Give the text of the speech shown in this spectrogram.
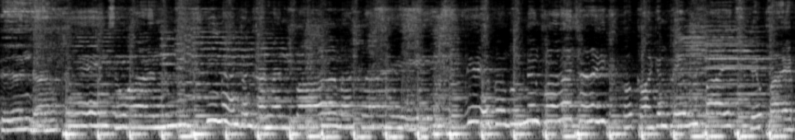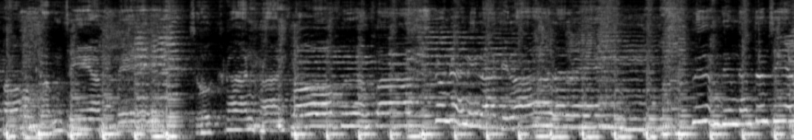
คืนดังเพลงสวรรค์วิมานพันธานลันฟ้ามาไกลเทพบุญนางฟ้าไทยก็กอดกันเลียวไปเลียวไปพร้อมกับเสียงเพลงสุขครานผ่านฟลอเฟื่องฟ้าร้องได้ในลาที่ลาละเลงลืมดื่มดำเติมเสียง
